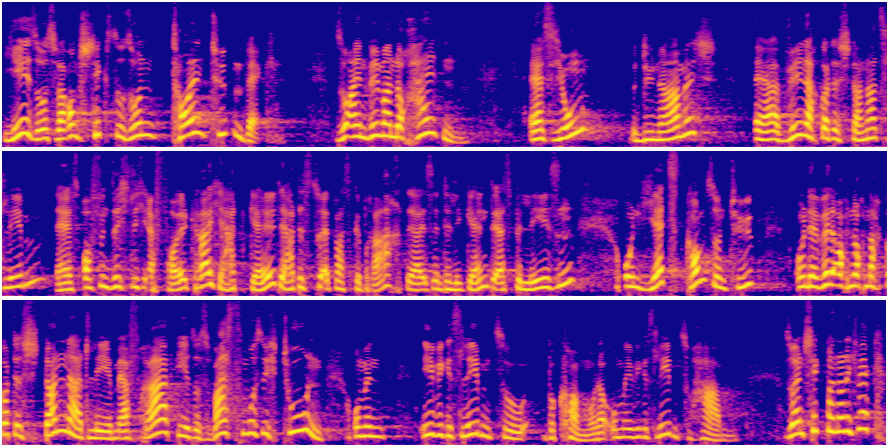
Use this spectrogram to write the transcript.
Jesus, warum schickst du so einen tollen Typen weg? So einen will man doch halten. Er ist jung, dynamisch, er will nach Gottes Standards leben, er ist offensichtlich erfolgreich, er hat Geld, er hat es zu etwas gebracht, er ist intelligent, er ist belesen. Und jetzt kommt so ein Typ und er will auch noch nach Gottes Standard leben. Er fragt Jesus, was muss ich tun, um ein ewiges Leben zu bekommen oder um ewiges Leben zu haben? So einen schickt man doch nicht weg.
